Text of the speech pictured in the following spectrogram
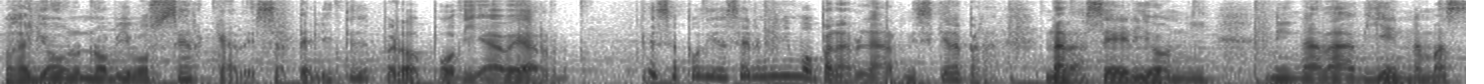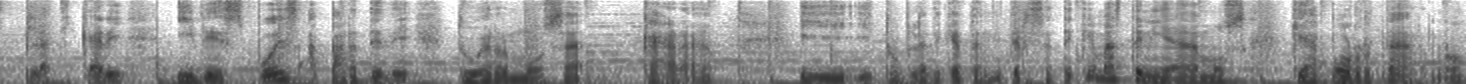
O sea, yo no vivo cerca de satélite, pero podía ver que se podía hacer mínimo para hablar, ni siquiera para nada serio, ni, ni nada bien, nada más platicar y, y después, aparte de tu hermosa cara y, tu plática tan interesante, ¿qué más teníamos que aportar, no?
